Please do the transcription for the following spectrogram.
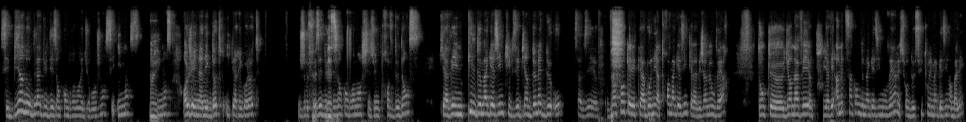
C'est bien au-delà du désencombrement et du rangement, c'est immense. immense. Oh, j'ai une anecdote hyper rigolote. Je faisais du désencombrement chez une prof de danse qui avait une pile de magazines qui faisait bien 2 mètres de haut. Ça faisait 20 ans qu'elle était abonnée à trois magazines qu'elle n'avait jamais ouverts. Donc, euh, il y en avait, il y avait 1m50 de magazines ouverts et sur le dessus, tous les magazines emballés.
